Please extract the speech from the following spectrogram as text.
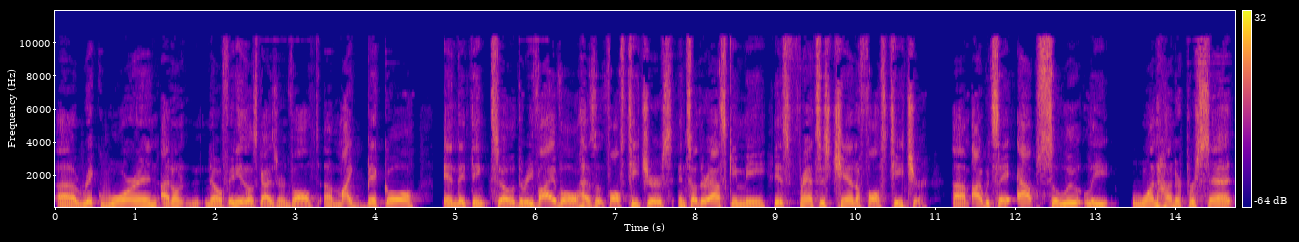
uh, Rick Warren. I don't know if any of those guys are involved. Uh, Mike Bickle. And they think so. The revival has false teachers. And so they're asking me, is Francis Chan a false teacher? Um, I would say absolutely 100%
